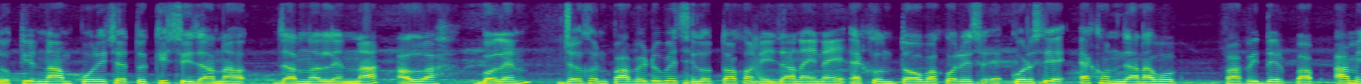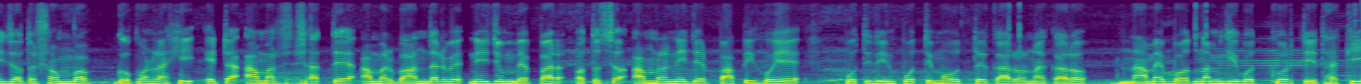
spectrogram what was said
লোকটির নাম পরিচয় তো কিছুই জানা, জানালেন না। আল্লাহ বলেন, যখন পাপে ডুবেছিল তখনই জানাই নাই, এখন তওবা করেছে করেছে, এখন জানাব পাপীদের পাপ। আমি যত সম্ভব গোপন রাখি, এটা আমার সাথে আমার বান্দার নিজুম ব্যাপার। অথচ আমরা নিজের পাপী হয়ে প্রতিদিন, প্রতি মুহূর্তে কারও না কারও নামে বদনাম গিবত করতে থাকি।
